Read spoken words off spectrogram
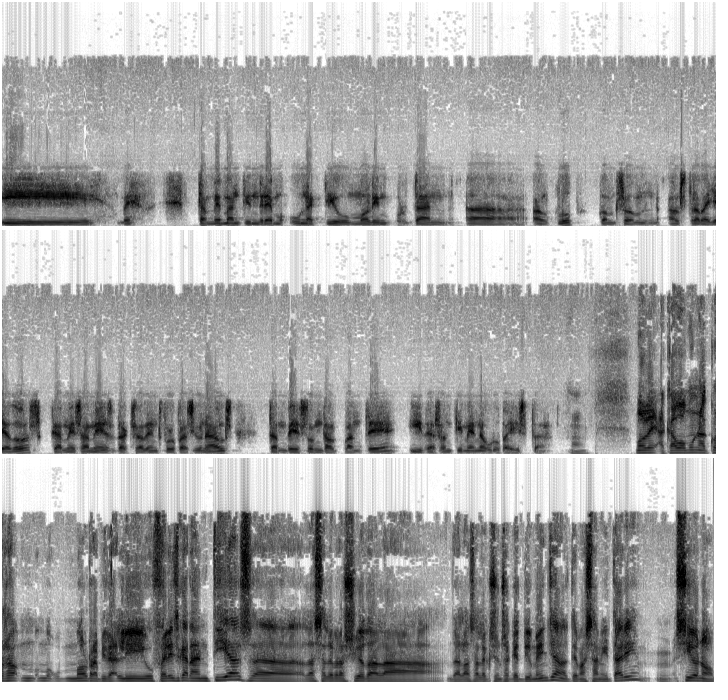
I bé, també mantindrem un actiu molt important eh, al club, com són els treballadors, que a més a més d'excel·lents professionals també són del planter i de sentiment europeista. Mm. Molt bé, acabo amb una cosa molt ràpida. Li ofereix garanties eh, la celebració de, la, de les eleccions aquest diumenge en el tema sanitari? Sí o no?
